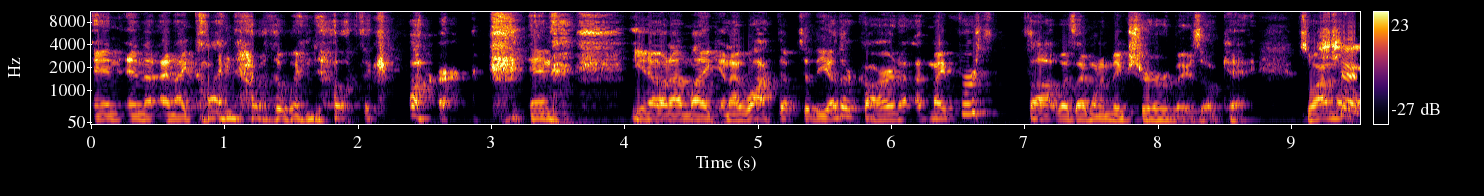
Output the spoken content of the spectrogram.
and, and, and I climbed out of the window of the car and, you know, and I'm like, and I walked up to the other car and my first thought was I want to make sure everybody's okay. So I'm sure. Like,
